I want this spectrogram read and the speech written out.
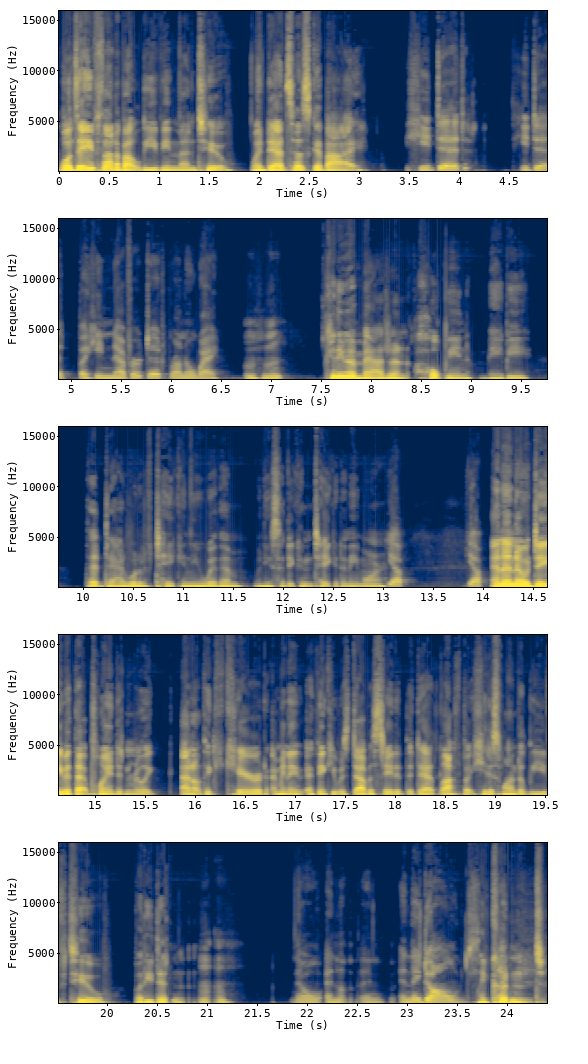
Well, Dave thought about leaving then too. When dad says goodbye, he did, he did, but he never did run away. Mm-hmm. can you imagine hoping maybe that dad would have taken you with him when he said he couldn't take it anymore? Yep, yep. And I know Dave at that point didn't really, I don't think he cared. I mean, I, I think he was devastated that dad left, but he just wanted to leave too. But he didn't. Mm-mm. No, and and and they don't. He Like, couldn't.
